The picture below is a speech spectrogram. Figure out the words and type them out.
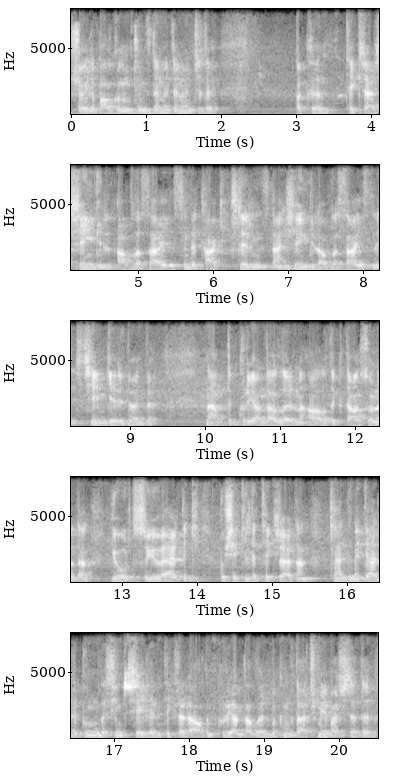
şöyle balkonumu temizlemeden önce de Bakın tekrar Şengül abla sayesinde takipçilerimizden Şengül abla sayesinde çiçeğim geri döndü. Ne yaptık? Kuruyan dallarını aldık. Daha sonradan yoğurt suyu verdik. Bu şekilde tekrardan kendine geldi. Bunun da şimdi şeylerini tekrar aldım. Kuruyan dallarını. Bakın burada açmaya başladı.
